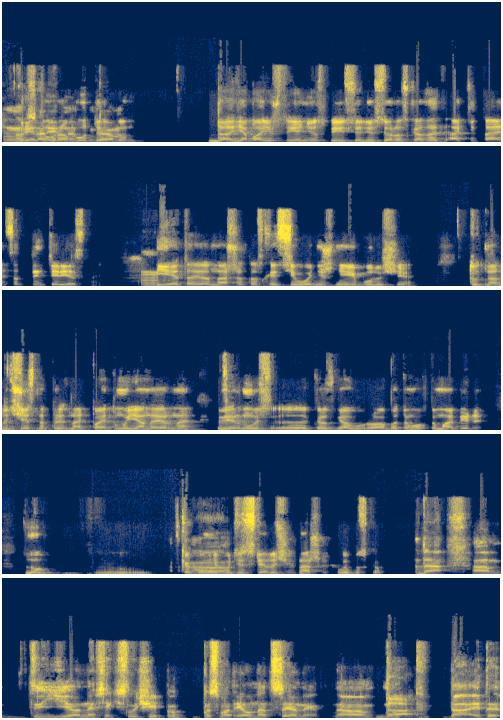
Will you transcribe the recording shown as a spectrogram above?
Ну, При этом работает да. он... Да, я боюсь, что я не успею сегодня все рассказать, а китайцы это интересный. Mm. И это наше, так сказать, сегодняшнее и будущее. Тут надо честно признать. Поэтому я, наверное, вернусь э, к разговору об этом автомобиле. Ну, в каком-нибудь из следующих наших выпусков. Да, я на всякий случай посмотрел на цены. Да. Ну, да, это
